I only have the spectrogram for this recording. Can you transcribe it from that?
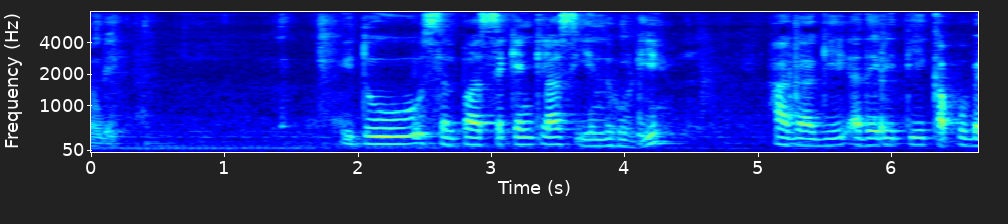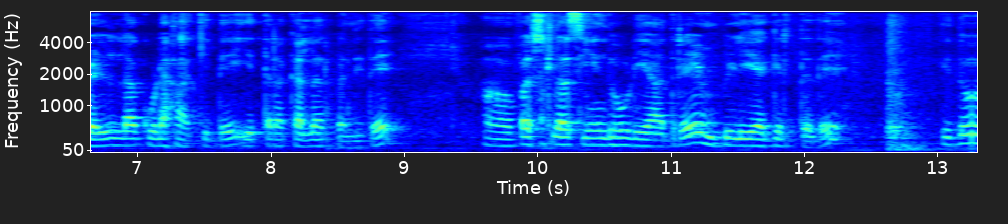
ನೋಡಿ. ಇದು ಸ್ವಲ್ಪ ಸೆಕೆಂಡ್ ಕ್ಲಾಸ್ ಇಂದು ಹುಡಿ. ಹಾಗಾಗಿ ಅದೇ ರೀತಿ ಕಪ್ಪು ಬೆಲ್ಲ ಕೂಡ ಹಾಕಿದ್ದೆ. ಈ ಥರ ಕಲರ್ ಬಂದಿದೆ. ಫಸ್ಟ್ ಕ್ಲಾಸ್ ಇಂದು ಹುಡಿ ಆದರೆ ಬಿಳಿಯಾಗಿರ್ತದೆ. ಇದು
